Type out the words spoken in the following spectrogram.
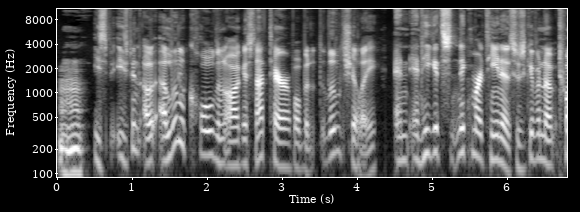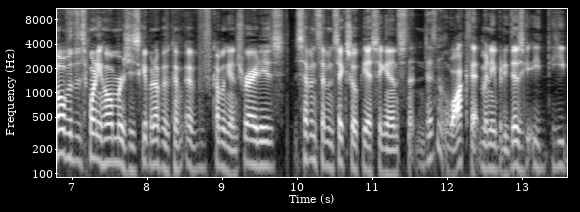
hmm He's he's been a, a little cold in August, not terrible, but a little chilly. And and he gets Nick Martinez, who's given up 12 of the 20 homers he's given up have come, against righties. 776 OPS against. Doesn't walk that many, but he does. He, he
